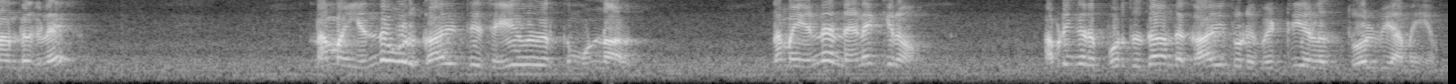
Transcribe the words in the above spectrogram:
வணக்கம் நண்பர்களே நம்ம எந்த ஒரு காரியத்தை செய்வதற்கு முன்னால் நம்ம என்ன நினைக்கிறோம் அப்படிங்கிற பொறுத்து தான் அந்த காரியத்தோட வெற்றி அல்லது தோல்வி அமையும்.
